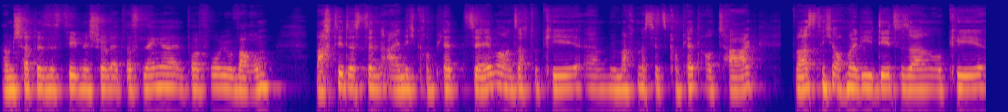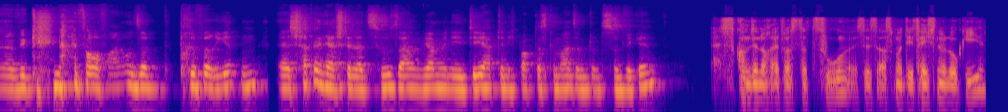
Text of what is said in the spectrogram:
Am Shuttle-System ist schon etwas länger im Portfolio. Warum macht ihr das denn eigentlich komplett selber und sagt, okay, ähm, wir machen das jetzt komplett autark? war es nicht auch mal die Idee zu sagen, okay, äh, wir gehen einfach auf unseren präferierten äh, Shuttle-Hersteller zu, sagen, wir haben eine Idee, habt ihr nicht Bock, das gemeinsam mit uns zu entwickeln? Es kommt ja noch etwas dazu. Es ist erstmal die Technologie,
